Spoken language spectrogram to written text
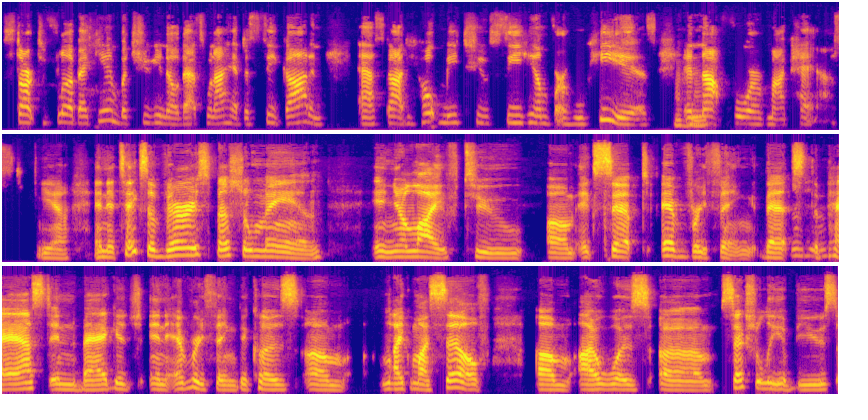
start to flood back in but you you know that's when i had to seek god and ask god to help me to see him for who he is mm-hmm. and not for my past. Yeah. And it takes a very special man in your life to um, accept everything that's mm-hmm. the past and baggage and everything because um, like myself um, i was um, sexually abused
